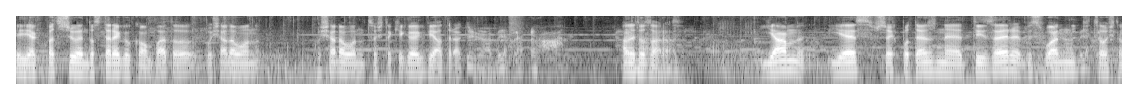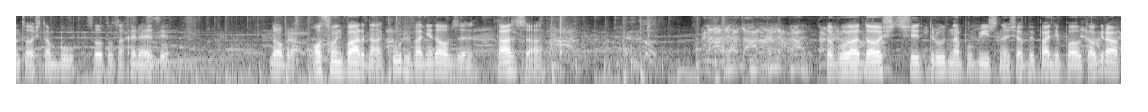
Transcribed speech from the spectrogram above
y, jak patrzyłem do starego kompa, to posiadał on, posiadał on coś takiego jak wiatrak. Ale to zaraz. Jam jest wszechpotężny Tyzer, wysłannik, coś tam, coś tam, Bóg. Co to za herezję? Dobra, osłoń Barda, kurwa, niedobrze. Tarcza. To była dość trudna publiczność, a wy panie po autograf?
